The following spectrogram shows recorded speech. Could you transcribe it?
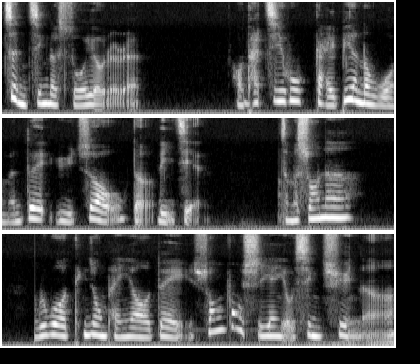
震惊了所有的人。哦，它几乎改变了我们对宇宙的理解。怎么说呢？如果听众朋友对双缝实验有兴趣呢，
